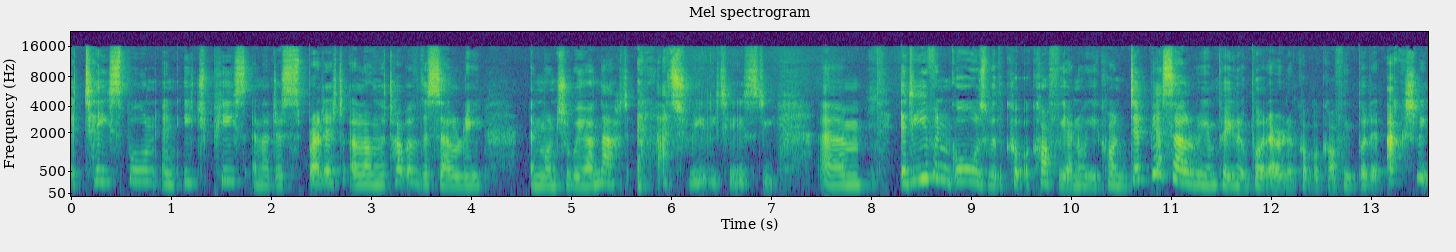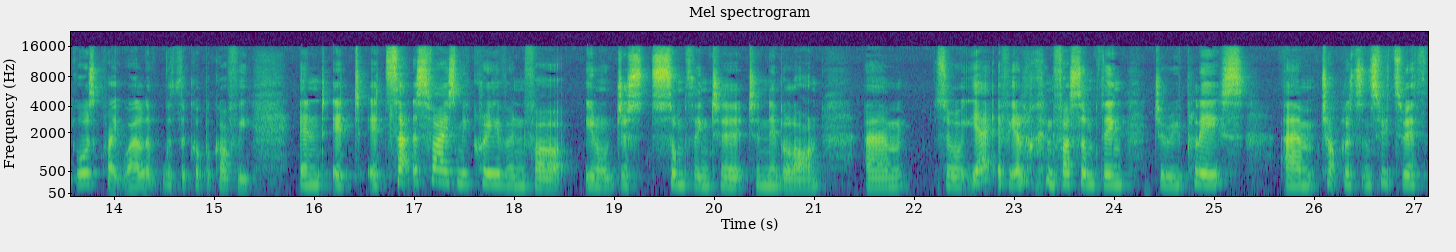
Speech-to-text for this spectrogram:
a teaspoon in each piece and I just spread it along the top of the celery and munch away on that. That's really tasty. Um, it even goes with a cup of coffee. I know you can't dip your celery and peanut butter in a cup of coffee, but it actually goes quite well with the cup of coffee. And it, it satisfies me craving for, you know, just something to, to nibble on. Um, so yeah, if you're looking for something to replace um, chocolates and sweets with,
